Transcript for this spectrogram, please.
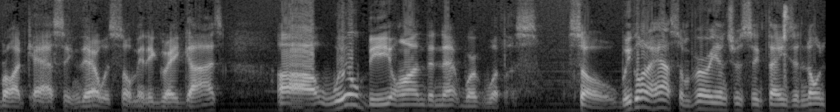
broadcasting there with so many great guys, uh, will be on the network with us. So we're going to have some very interesting things, and no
